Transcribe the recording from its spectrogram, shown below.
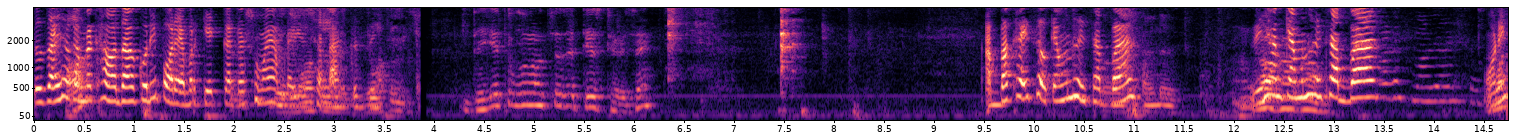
তো যাই হোক আমরা খাওয়া দাওয়া করি পরে আবার কেক কাটার সময় আমরা ইনশাল্লাহ আসতেছি। দেখে তো মনে হচ্ছে যে টেস্ট হয়েছে। আব্বা খাইছো? কেমন হয়েছে আব্বা? রিহান কেমন হয়েছে আব্বা? অনেক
